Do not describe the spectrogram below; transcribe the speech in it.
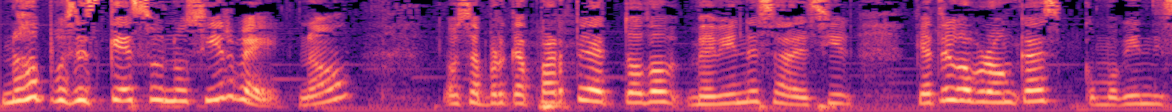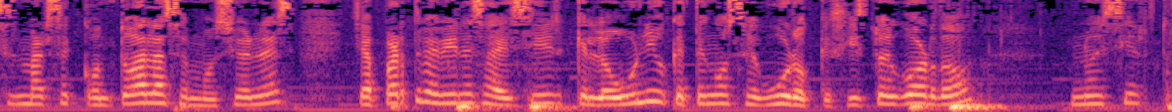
No, pues es que eso no sirve, ¿no? O sea, porque aparte de todo, me vienes a decir, ya tengo broncas, como bien dices Marce, con todas las emociones, y aparte me vienes a decir que lo único que tengo seguro, que si estoy gordo, no es cierto.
